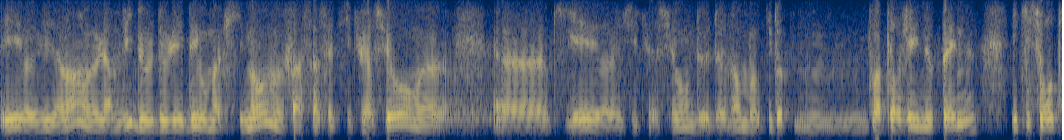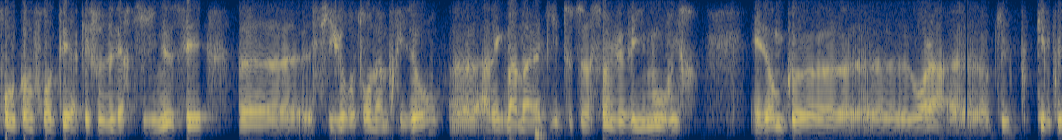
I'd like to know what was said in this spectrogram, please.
et évidemment l'envie de, de l'aider au maximum face à cette situation euh, qui est une situation d'un homme qui doit, doit, purger une peine et qui se retrouve confronté à quelque chose de vertigineux, c'est si je retourne en prison avec ma maladie, de toute façon je vais y mourir. Et donc, euh, voilà, euh, quelle, que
